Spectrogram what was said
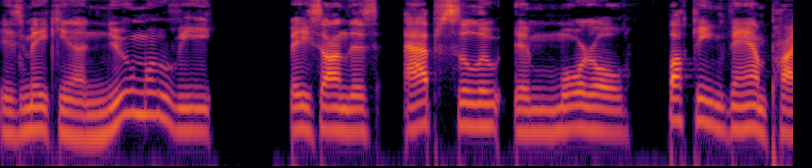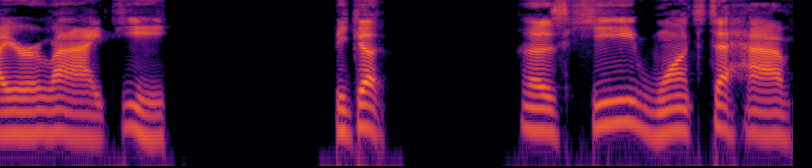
is making a new movie based on this absolute immortal fucking vampire IT because because he wants to have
